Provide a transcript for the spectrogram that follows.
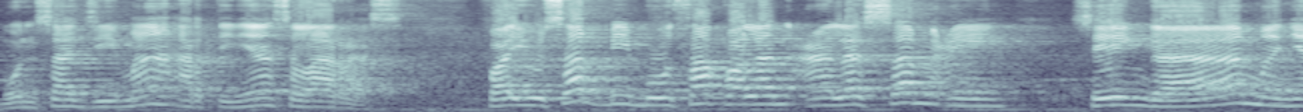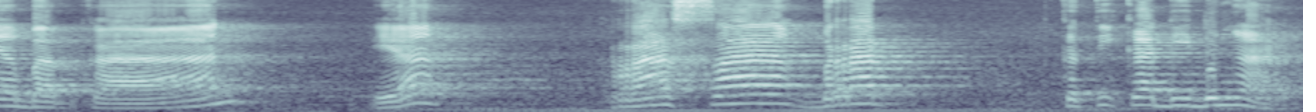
Munsajimah artinya selaras. Fayusabbibu thaqalan ala sam'i sehingga menyebabkan ya rasa berat ketika didengar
